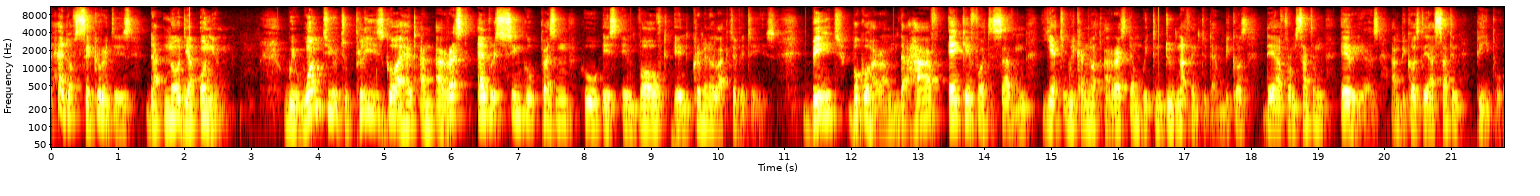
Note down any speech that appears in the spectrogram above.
head of securities that know their onion, we want you to please go ahead and arrest every single person who is involved in criminal activities. Be it Boko Haram that have AK 47, yet we cannot arrest them, we can do nothing to them because they are from certain areas and because they are certain people.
